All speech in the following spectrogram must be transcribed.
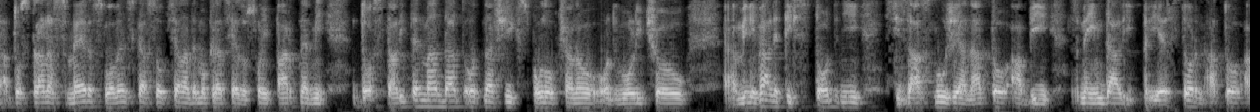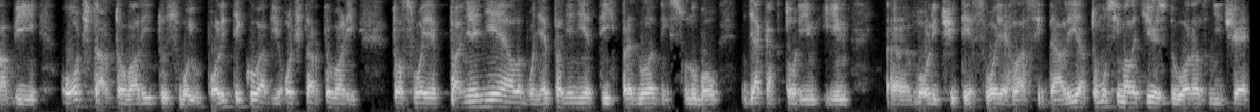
táto strana Smer, Slovenská sociálna demokracia so svojimi partnermi dostali ten mandát od našich spolupčanov, od voličov. Minimálne tých 100 dní si zaslúžia na to, aby sme im dali priestor na to, aby odštartovali tú svoju politiku, aby odštartovali to svoje plnenie alebo neplnenie tých predvolebných slubov, vďaka ktorým im E, voliči tie svoje hlasy dali. A to musím ale tiež zdôrazniť, že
